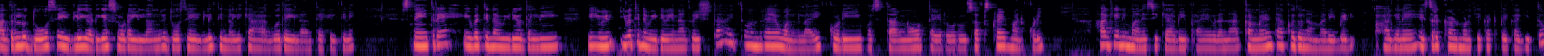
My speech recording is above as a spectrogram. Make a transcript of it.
ಅದರಲ್ಲೂ ದೋಸೆ, ಇಡ್ಲಿ, ಅಡುಗೆ ಸೋಡಾ ಇಲ್ಲ ಅಂದರೆ ದೋಸೆ, ಇಡ್ಲಿ ತಿನ್ನಲಿಕ್ಕೆ ಆಗೋದೇ ಇಲ್ಲ ಅಂತ ಹೇಳ್ತೀನಿ. ಸ್ನೇಹಿತರೆ, ಇವತ್ತಿನ ವಿಡಿಯೋದಲ್ಲಿ, ಈ ಇವತ್ತಿನ ವಿಡಿಯೋ ಏನಾದರೂ ಇಷ್ಟ ಆಯಿತು ಅಂದರೆ ಒಂದು ಲೈಕ್ ಕೊಡಿ, ಹೊಸ್ದಾಗಿ ನೋಡ್ತಾ ಇರೋರು ಸಬ್ಸ್ಕ್ರೈಬ್ ಮಾಡ್ಕೊಳ್ಳಿ. ಹಾಗೆ ನಿಮ್ಮ ಅನಿಸಿಕೆ, ಅಭಿಪ್ರಾಯಗಳನ್ನು ಕಮೆಂಟ್ ಹಾಕೋದು ನಮ್ಮ ಮರಿಬೇಡಿ ಹಾಗೆಯೇ ಹೆಸರು ಕಾಳು ಮೊಳಕೆ ಕಟ್ಟಬೇಕಾಗಿತ್ತು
